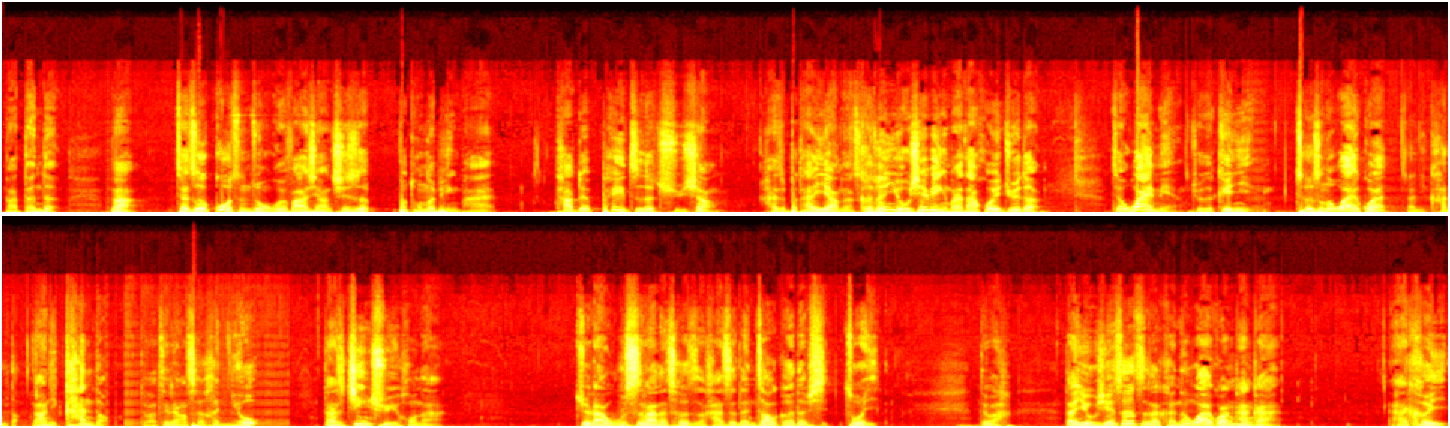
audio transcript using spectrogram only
啊，等等。那在这个过程中，我会发现，其实不同的品牌，它对配置的取向还是不太一样的。可能有些品牌它会觉得，在外面就是给你车身的外观让你看到，让你看到，对吧？这辆车很牛，但是进去以后呢，居然五十万的车子还是人造革的皮座椅，对吧？但有些车子呢，可能外观看看还可以，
